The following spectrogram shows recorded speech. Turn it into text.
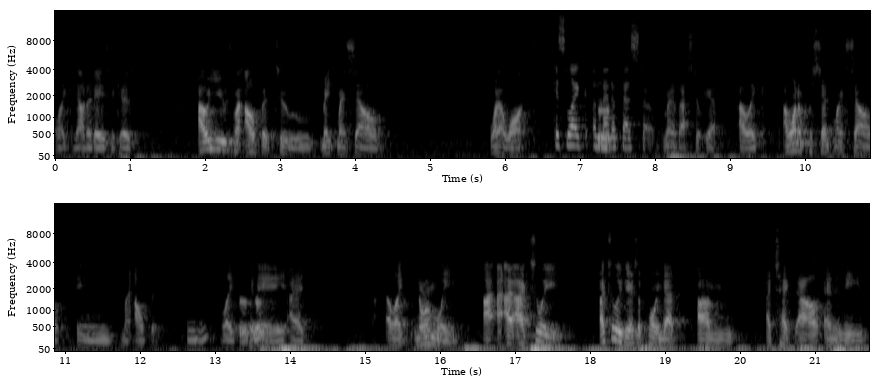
like nowadays because I'll use my outfit to make myself what I want It's like a manifesto. manifesto yeah I like I want to present myself in my outfit like Mhm. today I, I like normally I, I, I actually actually there's a point that um I checked out Anthony's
